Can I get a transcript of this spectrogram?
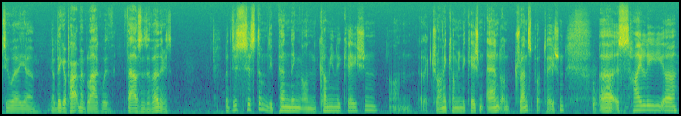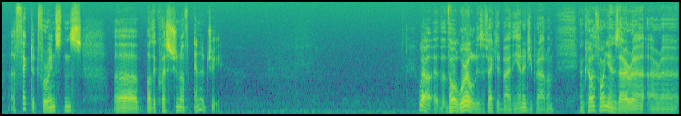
to a, uh, a big apartment block with thousands of others. But this system, depending on communication, on electronic communication, and on transportation, uh, is highly uh, affected. For instance, uh, by the question of energy. Well, uh, the, the whole world is affected by the energy problem. And Californians are, uh, are, uh,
